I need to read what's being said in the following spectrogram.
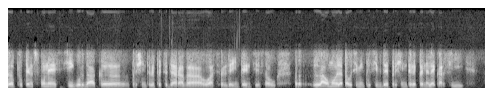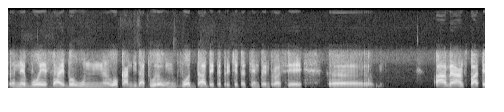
să putem spune sigur dacă președintele PSD ar avea o astfel de intenție sau uh, la un moment dat auzim inclusiv de președintele PNL că ar fi nevoie să aibă un, o candidatură, un vot dat de către cetățeni pentru a se uh, a avea în spate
